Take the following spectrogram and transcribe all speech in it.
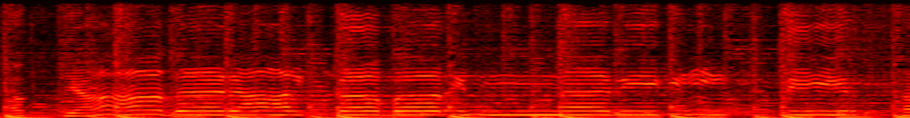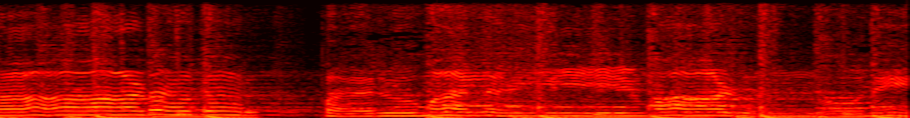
ഭക്യാദരാൽ കബറിന്നരികിൽ തീർത്ഥാടകർ പരുമലയിൽ വാഴുന്നോനേ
